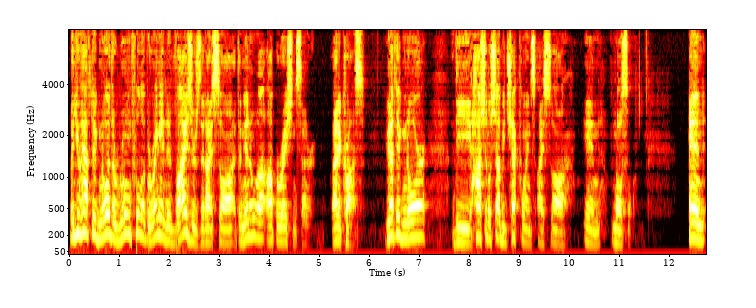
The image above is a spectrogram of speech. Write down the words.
But you have to ignore the room full of Iranian advisors that I saw at the Nineveh Operations Center, right across. You have to ignore the Hashd al-Shabi checkpoints I saw in Mosul. And,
